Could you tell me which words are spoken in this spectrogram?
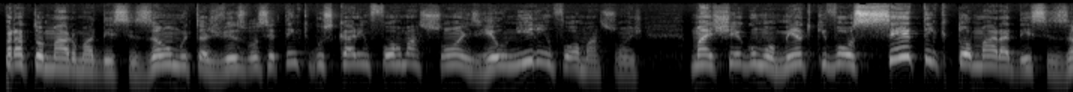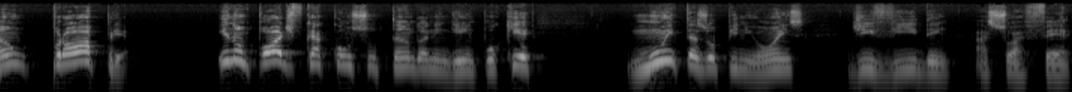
para tomar uma decisão, muitas vezes você tem que buscar informações, reunir informações, mas chega um momento que você tem que tomar a decisão própria e não pode ficar consultando a ninguém, porque muitas opiniões dividem a sua fé,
